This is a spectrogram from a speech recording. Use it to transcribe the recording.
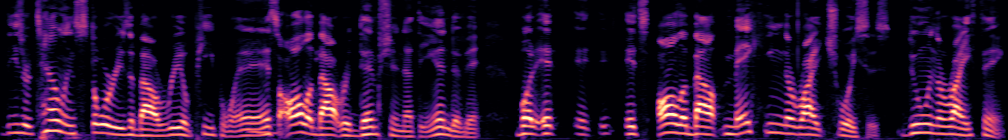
these are telling stories about real people, and it's all about redemption at the end of it. But it, it it's all about making the right choices, doing the right thing.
